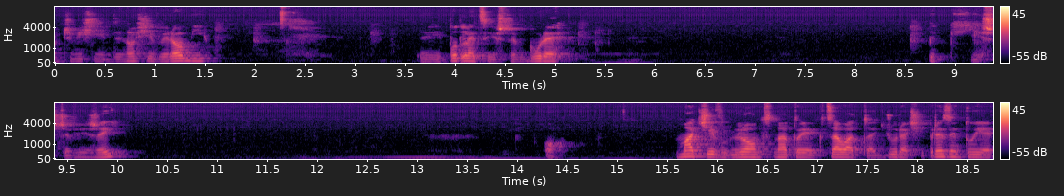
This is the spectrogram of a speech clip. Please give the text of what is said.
oczywiście dno się wyrobi. Y, Podlecę jeszcze w górę. Pyk, jeszcze wyżej. O. Macie wgląd na to, jak cała ta dziura się prezentuje,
